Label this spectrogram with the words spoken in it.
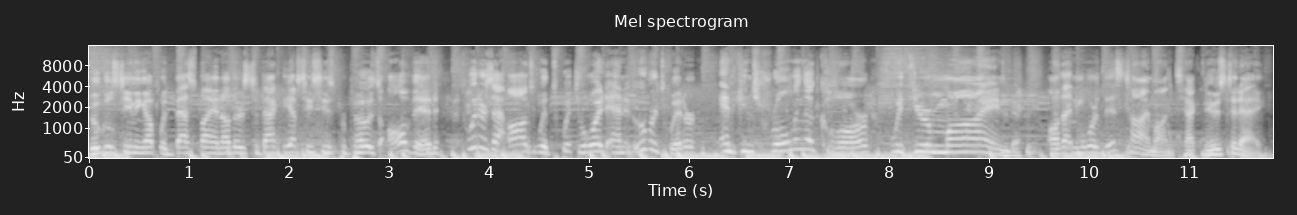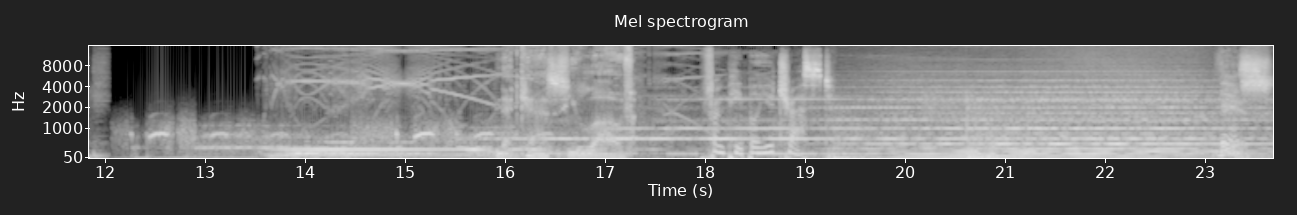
Google's teaming up with Best Buy and others to back the FCC's proposed Allvid. Twitter's at odds with Twidroid and Uber Twitter, and controlling a car with your mind. All that and more this time on Tech News Today. Netcasts you love. From people you trust. This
